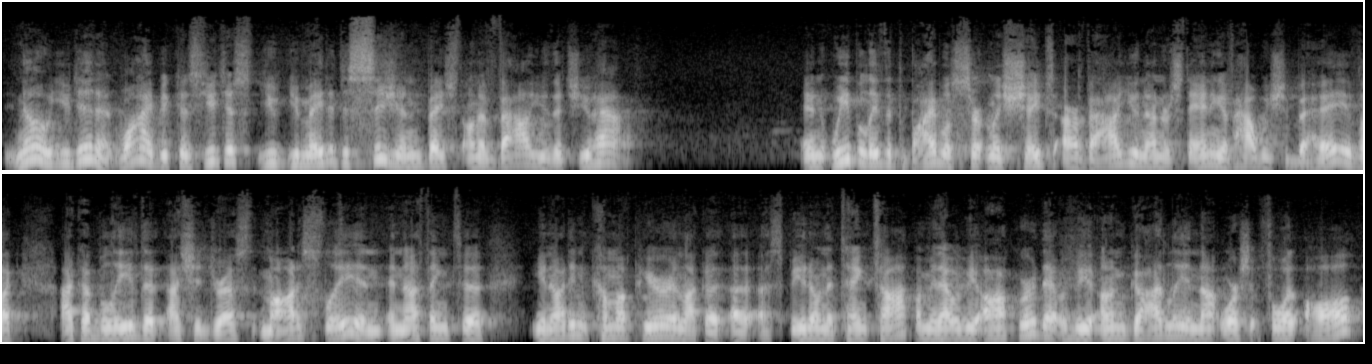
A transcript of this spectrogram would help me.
No, you didn't. Why? Because you just you, you made a decision based on a value that you have. And we believe that the Bible certainly shapes our value and understanding of how we should behave. Like, like I believe that I should dress modestly and, and nothing to, you know, I didn't come up here in like a, a, a speedo and a tank top. I mean, that would be awkward. That would be ungodly and not worshipful at all.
